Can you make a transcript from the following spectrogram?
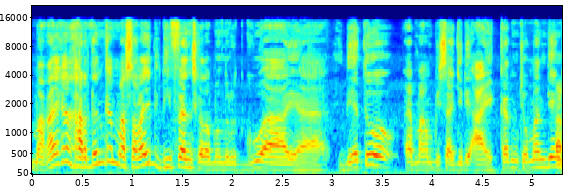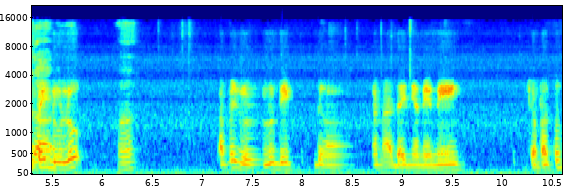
Makanya kan Harden kan masalahnya di defense kalau menurut gua ya. Dia tuh emang bisa jadi icon, cuman dia Tapi nggak dulu, Hah? Tapi dulu di dengan adanya Nene siapa tuh?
